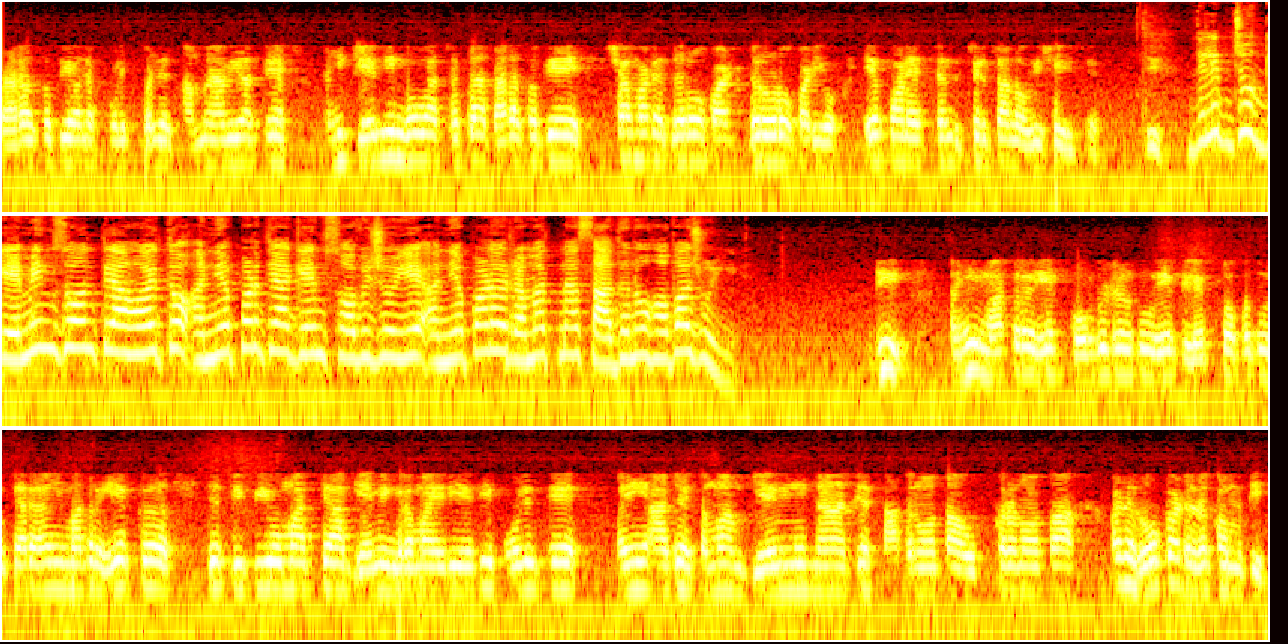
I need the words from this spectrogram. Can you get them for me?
ધારાસભ્ય અને પોલીસ બંને સામે આવ્યા છે. અહીં ગેમિંગ હોવા છતાં ધારાસભ્યએ શા માટે દરોડો પાડ્યો એ પણ એક ચર્ચાનો વિષય છે. દિલીપ, જો ગેમિંગ ઝોન ત્યાં હોય તો અન્ય પણ ત્યાં ગેમ્સ હોવી જોઈએ. અન્ય પણ રમતના સાધનો હોવા જોઈએ. જી, અહીં માત્ર એક કોમ્પ્યુટર હતું, એક લેપટોપ હતું, ત્યારે અહીં માત્ર એક જે સીપીઓ માં ત્યાં ગેમિંગ રમાઈ રહી હતી. પોલીસે અહીં આજે તમામ ગેમના જે સાધનો હતા, ઉપકરણો હતા, અને રોકડ રકમ હતી,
